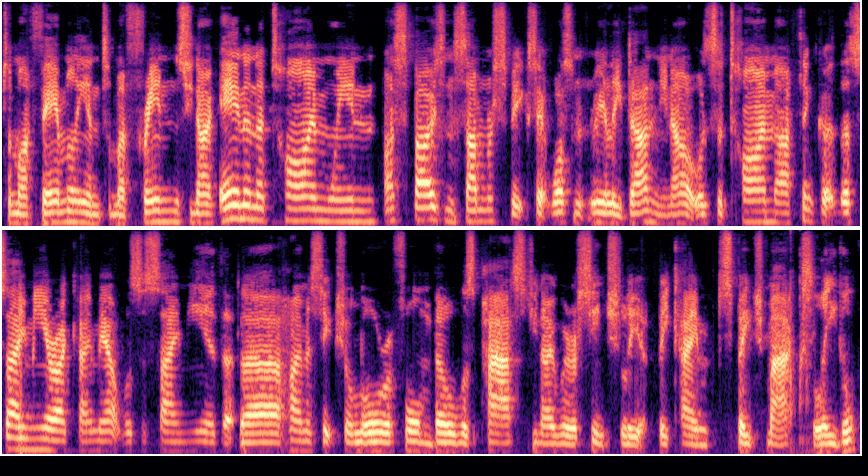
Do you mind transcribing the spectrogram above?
to my family and to my friends, you know, and in a time when I suppose in some respects that wasn't really done, you know, it was a time, I think the same year I came out was the same year that the homosexual law reform bill was passed, you know, where essentially it became speech marks legal.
